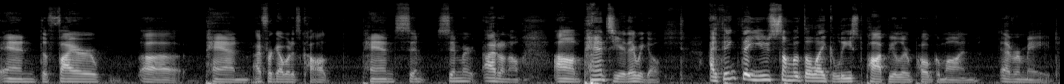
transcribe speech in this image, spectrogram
and the Fire uh, Pan. I forgot what it's called. Pan Sim Simmer. I don't know. Um, Pansear. There we go. I think they use some of the like least popular Pokemon ever made.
